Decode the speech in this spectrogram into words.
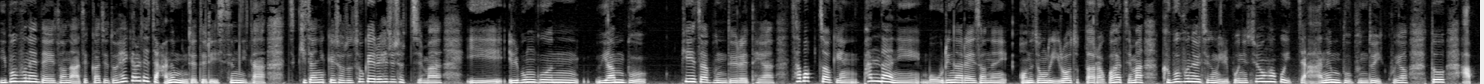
이 부분에 대해서는 아직까지도 해결되지 않은 문제들이 있습니다. 기자님께서도 소개를 해 주셨지만 이 일본군 위안부 피해자분들에 대한 사법적인 판단이 뭐 우리나라에서는 어느 정도 이루어졌다라고 하지만 그 부분을 지금 일본이 수용하고 있지 않은 부분도 있고요. 또 앞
